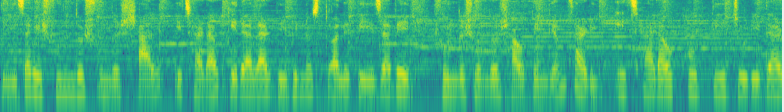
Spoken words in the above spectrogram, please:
পেয়ে যাবে সুন্দর সুন্দর শাল, এছাড়াও কেরালার বিভিন্ন স্টলে পেয়ে যাবে সুন্দর সুন্দর সাউথ ইন্ডিয়ান শাড়ি। এছাড়াও কুর্তি, চুড়িদার,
